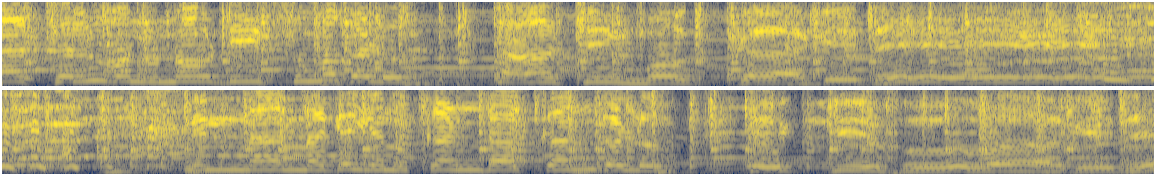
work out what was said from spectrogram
ನಿನ್ನ ಚೆಲುವನ್ನು ನೋಡಿ ಸುಮಗಳು ನಾಚಿ ಮೊಗ್ಗಾಗಿದೆ. ನಿನ್ನ ನಗೆಯನ್ನು ಕಂಡ ಕಂಗಳು ಹೆಗ್ಗಿ ಹೂವಾಗಿದೆ.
